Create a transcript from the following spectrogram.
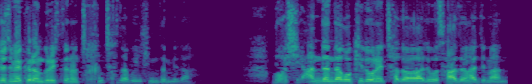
요즘에 그런 그리스도는 참 찾아보기 힘듭니다. 무엇이 안 된다고 기도원에 찾아와가지고 사정하지만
